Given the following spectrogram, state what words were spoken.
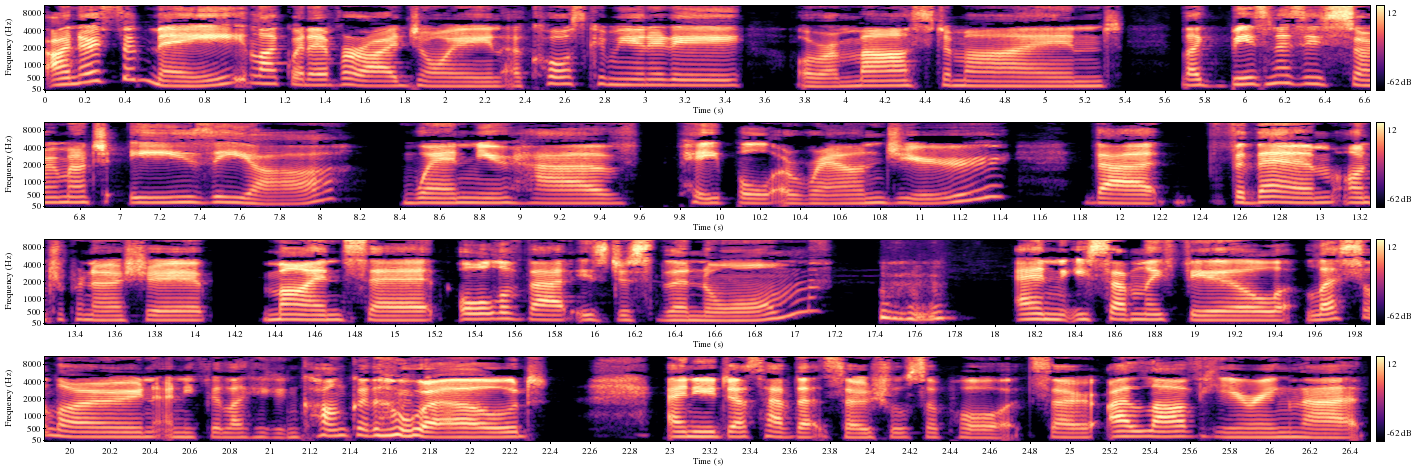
I know for me, like whenever I join a course community or a mastermind, like business is so much easier when you have people around you that for them, entrepreneurship, mindset, all of that is just the norm. Hmm and you suddenly feel less alone and you feel like you can conquer the world and you just have that social support. So I love hearing that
